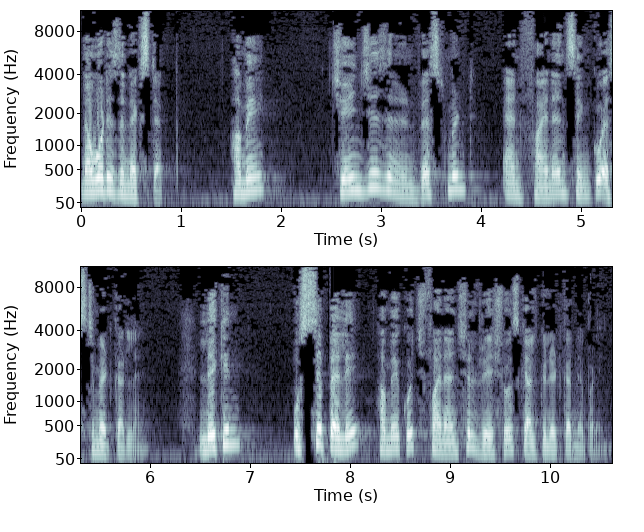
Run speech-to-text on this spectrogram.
نا what is the next step ہمیں چینجز انویسٹمنٹ اینڈ فائنینسنگ کو ایسٹیمیٹ کر لیں لیکن اس سے پہلے ہمیں کچھ فائنینشیل ریشوز کیلکولیٹ کرنے پڑیں گے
